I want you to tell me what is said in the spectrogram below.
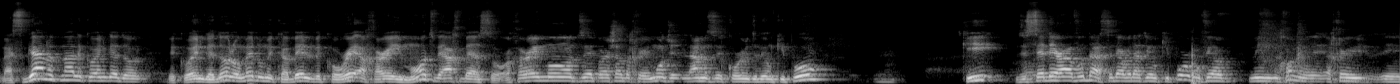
והסגן נותנה לכהן גדול, וכהן גדול עומד ומקבל וקורא אחרי מות ואח בעשור. אחרי מות זה פרשת אחרי מות, למה זה קוראים את זה ביום כיפור? כי זה סדר העבודה, סדר עבודת יום כיפור מופיע, נכון, אחרי, אה,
